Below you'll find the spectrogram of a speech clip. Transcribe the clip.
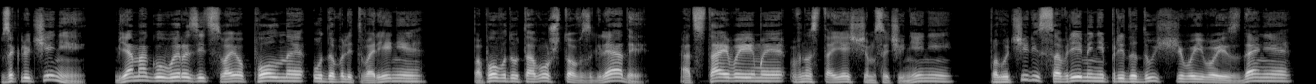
В заключении я могу выразить свое полное удовлетворение по поводу того, что взгляды, отстаиваемые в настоящем сочинении, получили со времени предыдущего его издания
